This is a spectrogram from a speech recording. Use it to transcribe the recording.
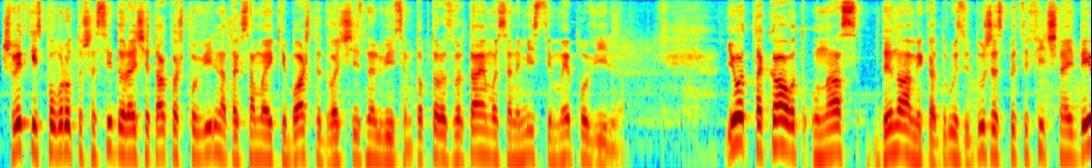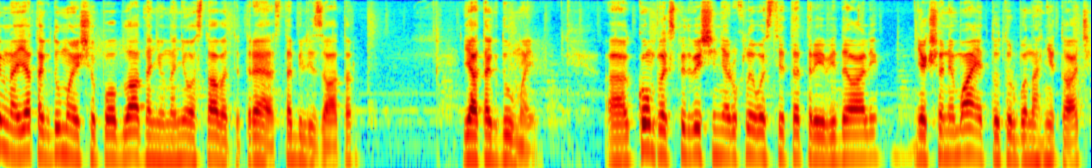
Швидкість повороту шасі, до речі, також повільна, так само, як і бачите, 2608. Тобто розвертаємося на місці ми повільно. І от така от у нас динаміка, друзі, дуже специфічна і дивна. Я так думаю, що по обладнанню на нього ставити треба стабілізатор. Я так думаю. Е, Комплекс підвищення рухливості Т3 в ідеалі. Якщо немає, то турбонагнітач.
